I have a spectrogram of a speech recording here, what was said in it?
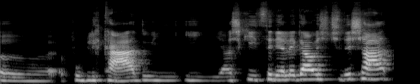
uh, publicado e, e, acho que seria legal a gente deixar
